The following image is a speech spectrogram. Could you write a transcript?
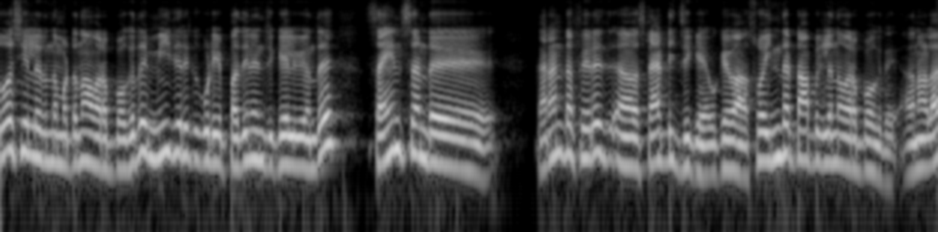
சோஷியல் இருந்து மட்டும்தான் வரப்போகுது. மீதி இருக்கக்கூடிய பதினஞ்சு கேள்வி வந்து சயின்ஸ் அண்டு கரண்ட் அஃபேர் ஸ்ட்ராட்டஜிக்கே ஓகேவா ஸோ இந்த டாப்பிக்லேருந்து வரப்போகுது. அதனால்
